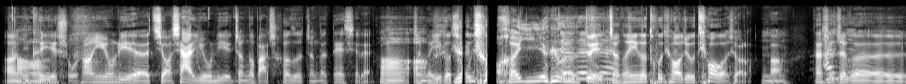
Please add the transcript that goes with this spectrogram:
啊，哦你可以手上一用力，脚下一用力，整个把车子整个带起来，啊啊整个，一个人车合一是吧？对整个一个突跳就跳过去了嗯啊。但是这个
